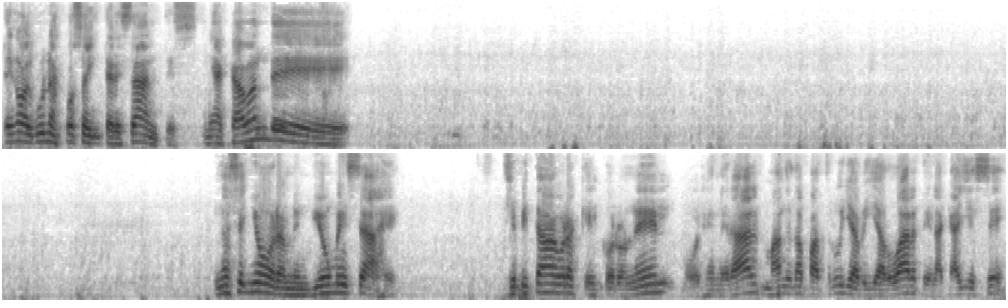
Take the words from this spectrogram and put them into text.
tengo algunas cosas interesantes. Me acaban de una señora me envió un mensaje. Dice Pitágoras que el coronel o el general manda una patrulla a Villa Duarte, en la calle C.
